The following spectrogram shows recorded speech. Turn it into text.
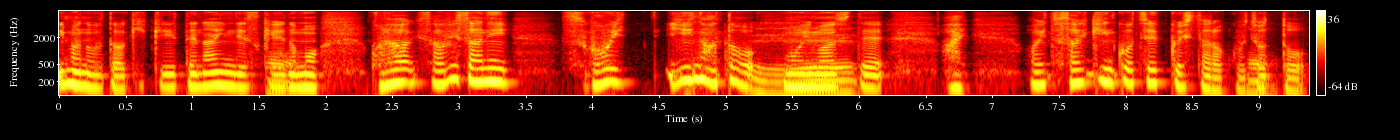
今の歌は聞いてないんですけれどもこれは久々にすごいいいなと思いまして、はい、割と最近こうチェックしたらこうちょっと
